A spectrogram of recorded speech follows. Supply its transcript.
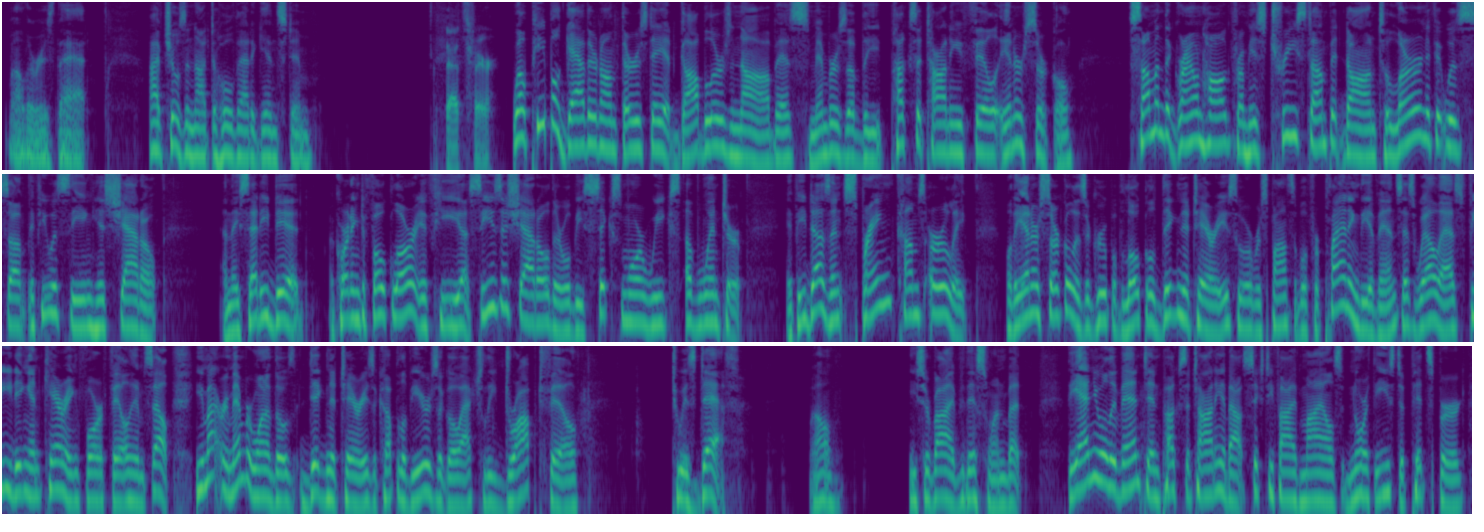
Well, there is that. I've chosen not to hold that against him. That's fair. Well, people gathered on Thursday at Gobbler's Knob as members of the Punxsutawney Phil Inner Circle summoned the groundhog from his tree stump at dawn to learn if it was um, if he was seeing his shadow, and they said he did. According to folklore, if he uh, sees his shadow, there will be six more weeks of winter. If he doesn't, spring comes early. Well, the Inner Circle is a group of local dignitaries who are responsible for planning the events as well as feeding and caring for Phil himself. You might remember one of those dignitaries a couple of years ago actually dropped Phil to his death. Well, he survived this one, but the annual event in Punxsutawney, about 65 miles northeast of Pittsburgh,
